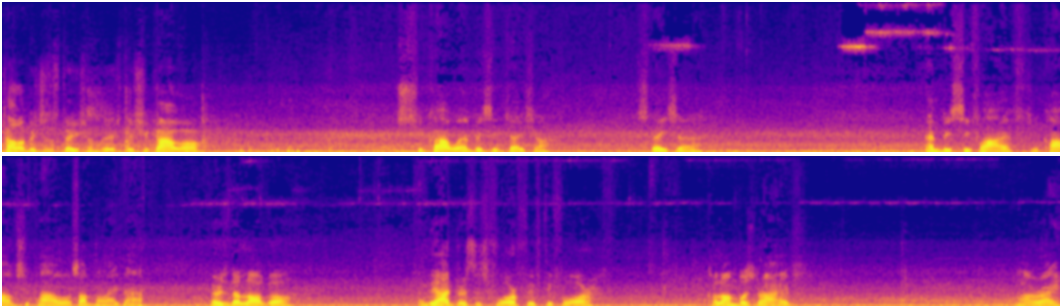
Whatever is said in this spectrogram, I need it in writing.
television station, the, the Chicago Chicago NBC station, station NBC5 Chicago, Chicago, something like that. There's the logo, and the address is 454 Columbus Drive. All right.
